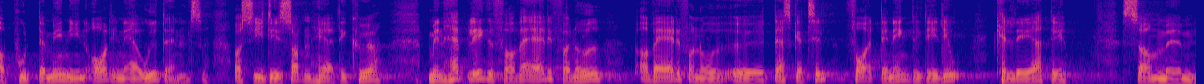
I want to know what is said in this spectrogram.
at putte dem ind i en ordinær uddannelse og sige, det er sådan her, det kører. Men have blikket for, hvad er det for noget, og hvad er det for noget, øh, der skal til, for at den enkelte elev kan lære det, som, øh,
